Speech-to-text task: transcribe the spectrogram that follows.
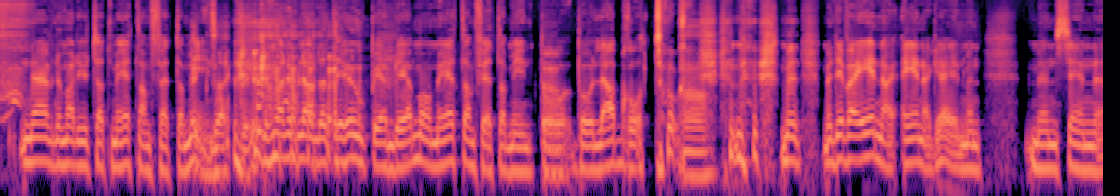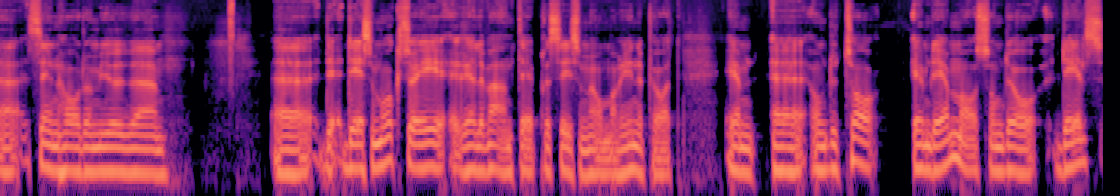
Nej, de hade ju tagit metamfetamin. Exactly. De hade blandat ihop MDMA och metamfetamin på, på labbråttor. men, men det var ena, ena grejen. Men, men sen, eh, sen har de ju... eh, eh, det, det som också är relevant är precis som Omar är inne på att M, eh, om du tar MDMA som då dels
